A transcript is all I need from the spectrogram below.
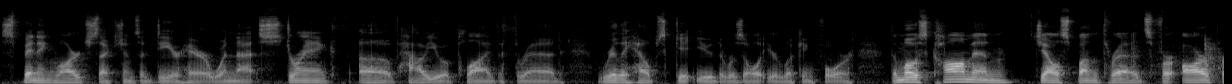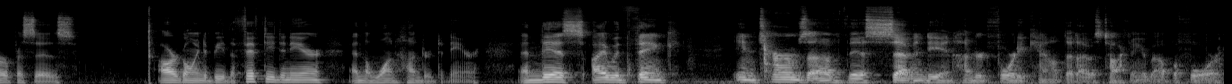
spinning large sections of deer hair when that strength of how you apply the thread really helps get you the result you're looking for. The most common gel spun threads for our purposes are going to be the 50 denier and the 100 denier. And this, I would think, in terms of this 70 and 140 count that I was talking about before.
